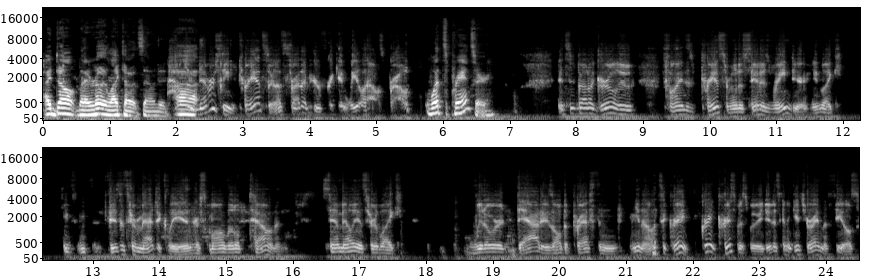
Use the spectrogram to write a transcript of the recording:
I don't, but I really liked how it sounded. How Uh, you never seen Prancer? That's right up your freaking wheelhouse, bro. what's Prancer? It's about a girl who finds Prancer, one of Santa's reindeer. He like he visits her magically in her small little town, and Sam Elliott's her like widower dad who's all depressed, and you know it's a great, great Christmas movie, dude. It's gonna get you right in the feels.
